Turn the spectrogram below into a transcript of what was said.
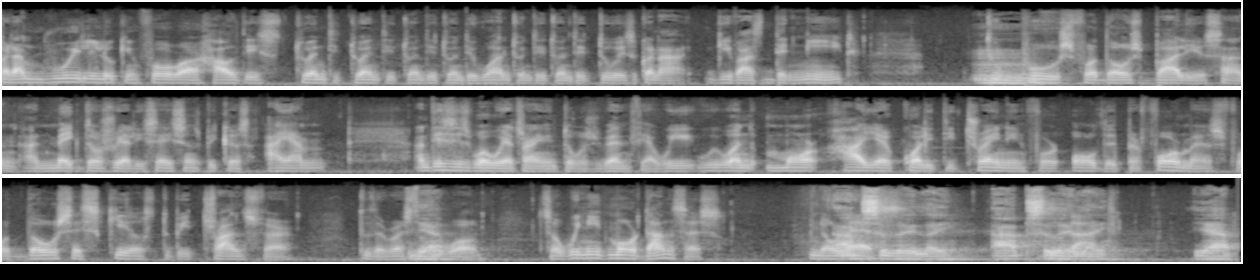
but i'm really looking forward how this 2020 2021 2022 is going to give us the need to mm. push for those values and, and make those realizations because i am and this is what we are trying to towards Vivencia. We, we want more higher quality training for all the performers, for those skills to be transferred to the rest yeah. of the world. So we need more dancers, no absolutely, less. Absolutely, Yeah,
